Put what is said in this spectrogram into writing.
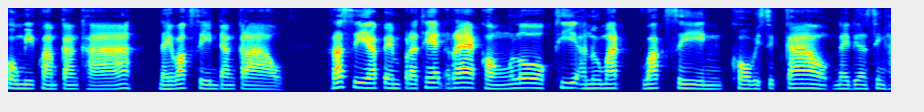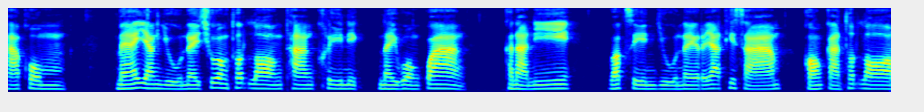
คงมีความกังขาในวัคซีนดังกล่าว รัสเซียเป็นประเทศแรกของโลกที่อนุมัติวัคซีนโควิด -19 ในเดือนสิงหาคม แม้ยังอยู่ในช่วงทดลองทางคลินิกในวงกว้าง ขณะนี้ วัคซีนอยู่ในระยะที่ 3 ของการทดลอง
